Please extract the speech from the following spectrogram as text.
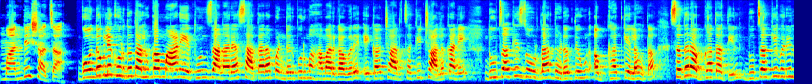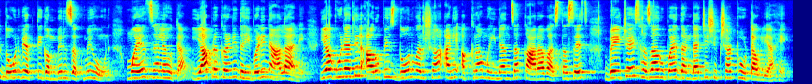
मानदेशाचा. गोंदवले खुर्द तालुका माण येथून जाणाऱ्या सातारा पंढरपूर महामार्गावर एका चारचाकी चालकाने दुचाकीस जोरदार धडक देऊन अपघात केला होता. सदर अपघातातील दुचाकीवरील दोन व्यक्ती गंभीर जखमी होऊन मयत झाल्या होत्या. या प्रकरणी दहिवडी न्यायालयाने या गुन्ह्यातील आरोपीस दोन वर्ष आणि अकरा महिन्यांचा कारावास तसेच बेचाळीस हजार रुपये दंडाची शिक्षा ठोठावली आहे.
